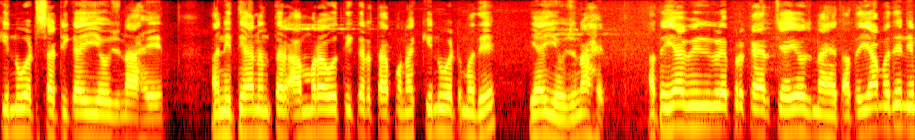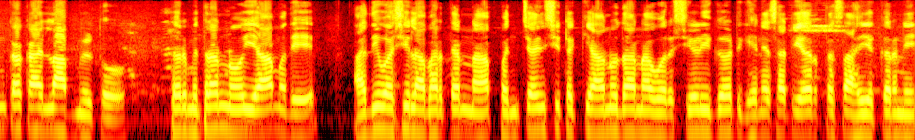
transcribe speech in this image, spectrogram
किनवटसाठी काही योजना आहेत. आणि त्यानंतर अमरावतीकरता पुन्हा किनवटमध्ये या योजना आहेत. आता या वेगवेगळ्या प्रकारच्या योजना आहेत. आता यामध्ये नेमका काय लाभ मिळतो? तर मित्रांनो यामध्ये आदिवासी लाभार्थ्यांना पंच्याऐंशी टक्के अनुदानावर शेळी गट घेण्यासाठी अर्थसहाय्य करणे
